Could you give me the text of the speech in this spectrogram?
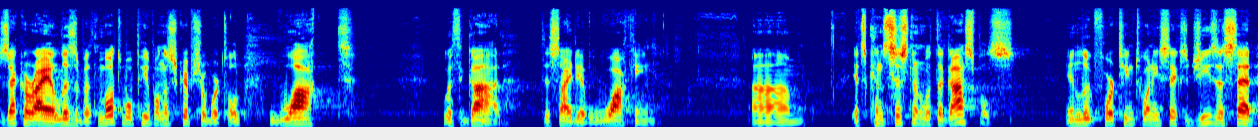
Zechariah, Elizabeth, multiple people in the scripture were told, walked with God. This idea of walking. Um, it's consistent with the Gospels. In Luke 14 26, Jesus said,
